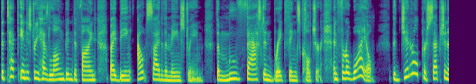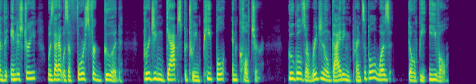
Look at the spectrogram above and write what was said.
The tech industry has long been defined by being outside of the mainstream, the move fast and break things culture. And for a while, the general perception of the industry was that it was a force for good, bridging gaps between people and culture. Google's original guiding principle was don't be evil.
